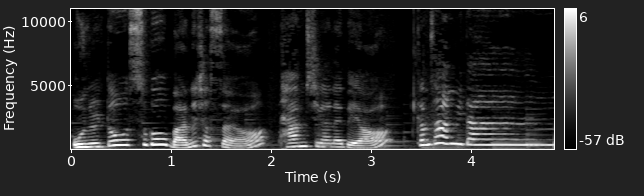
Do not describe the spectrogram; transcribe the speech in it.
오늘도 수고 많으셨어요. 다음 시간에 봬요. 감사합니다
